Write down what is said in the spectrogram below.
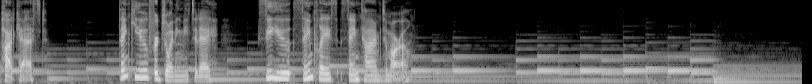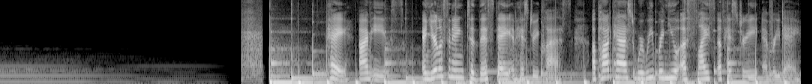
Podcast. Thank you for joining me today. See you same place, same time tomorrow. Hey, I'm Eves, and you're listening to This Day in History class a podcast where we bring you a slice of history every day.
